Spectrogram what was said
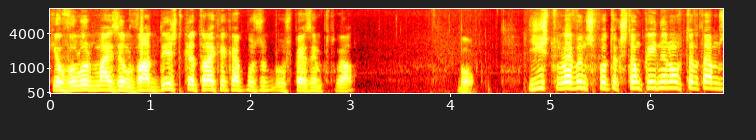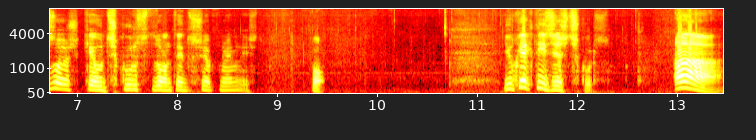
que é o valor mais elevado desde que a Troika cá pôs os pés em Portugal? Bom, isto leva-nos para outra questão que ainda não tratámos hoje, que é o discurso de ontem do Sr. Primeiro-Ministro. Bom, e o que é que diz este discurso? Ah,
